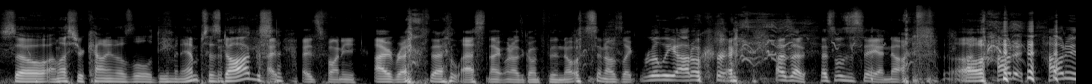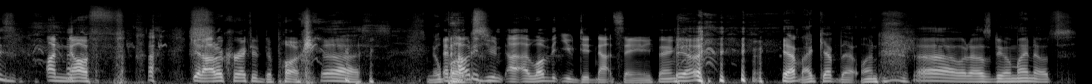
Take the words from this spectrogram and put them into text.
So unless you're counting those little demon imps as dogs, I, it's funny. I read that last night when I was going through the notes, and I was like, "Really, autocorrect? How's that? That's supposed to say enough. Oh. how, do, how does enough get autocorrected to pug? uh, no and how did you? I I love that you did not say anything. Yeah, yep, I kept that one. Uh, when I was doing my notes.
